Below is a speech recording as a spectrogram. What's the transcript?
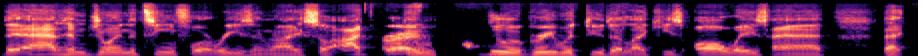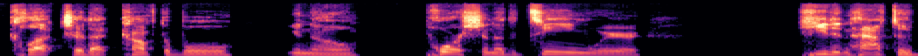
they had him join the team for a reason, right? So I, Right. do, I do agree with you that like he's always had that clutch or that comfortable, you know, portion of the team where he didn't have to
